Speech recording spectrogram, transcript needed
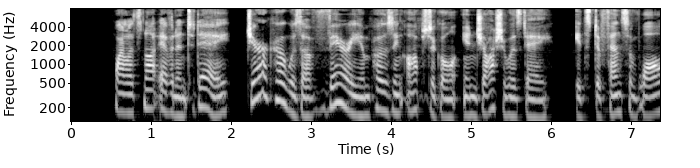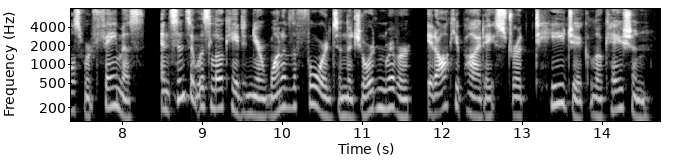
While it's not evident today, Jericho was a very imposing obstacle in Joshua's day. Its defensive walls were famous, and since it was located near one of the fords in the Jordan River, it occupied a strategic location.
